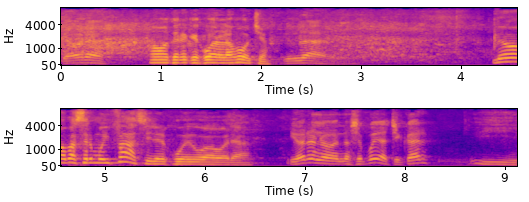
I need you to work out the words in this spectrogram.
que ahora... Vamos a tener que jugar a las bochas. claro. No, va a ser muy fácil el juego ahora. ¿Y ahora no, no se puede achicar? Y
